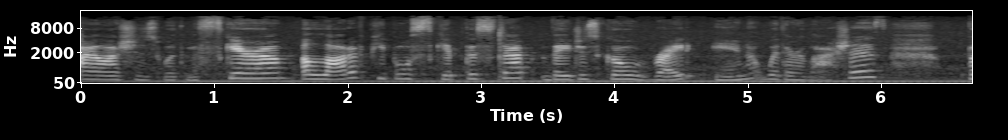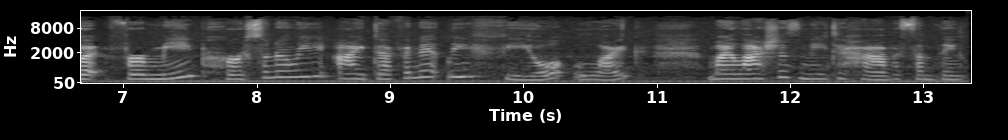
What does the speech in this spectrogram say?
eyelashes with mascara. A lot of people skip this step. They just go right in with their lashes. But for me personally, I definitely feel like my lashes need to have something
